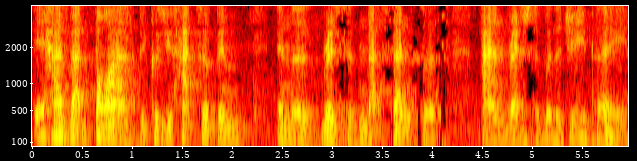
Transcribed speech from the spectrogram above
it has that bias because you had to have been in the registered in that census and registered with a GP.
